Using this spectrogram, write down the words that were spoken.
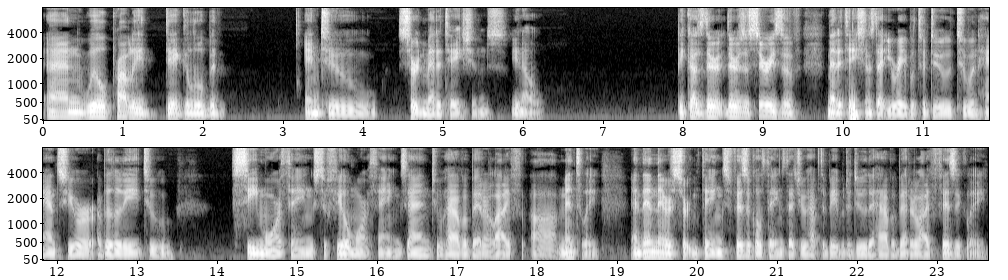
And we'll probably dig a little bit into certain meditations, you know, because there there's a series of meditations that you're able to do to enhance your ability to see more things, to feel more things, and to have a better life uh, mentally. And then there are certain things, physical things, that you have to be able to do to have a better life physically.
